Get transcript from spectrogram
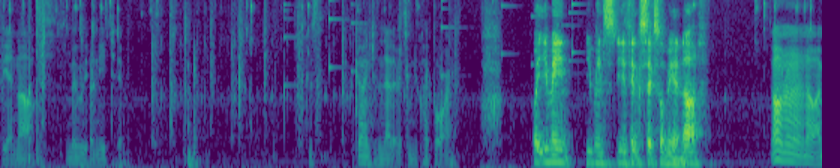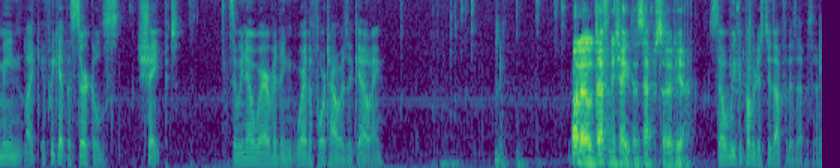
be enough. Maybe we don't need to. Going to the nether is going to be quite boring. Wait, you mean you mean you think six will be enough? Oh no no no! I mean like if we get the circles shaped, so we know where everything where the four towers are going. Well, it'll definitely take this episode, yeah. So we could probably just do that for this episode.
